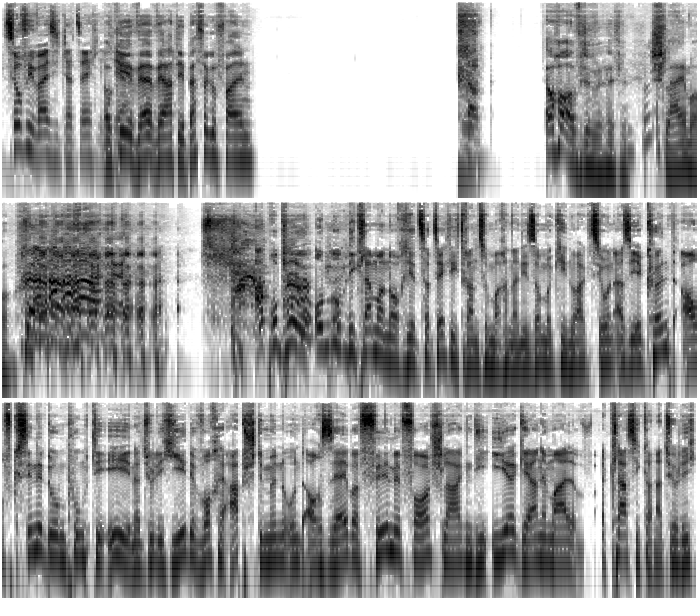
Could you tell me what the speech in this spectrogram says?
So viel weiß ich tatsächlich. Okay, ja. wer, wer hat dir besser gefallen? Doc. Oh, du Schleimer. Apropos, um, um die Klammer noch jetzt tatsächlich dran zu machen an die Sommerkinoaktion. Also ihr könnt auf xenedom.de natürlich jede Woche abstimmen und auch selber Filme vorschlagen, die ihr gerne mal, Klassiker natürlich,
